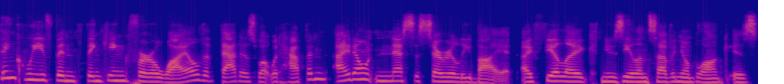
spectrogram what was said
Think we've been thinking for a while that that is what would happen. I don't necessarily buy it. I feel like New Zealand Sauvignon Blanc is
